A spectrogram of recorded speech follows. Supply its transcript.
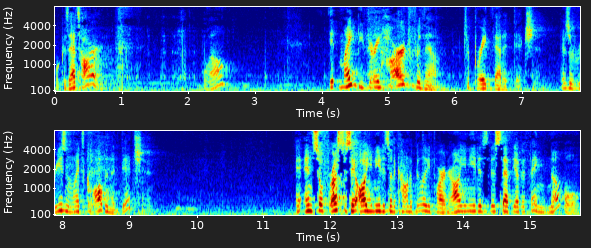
Well, because that's hard. well, it might be very hard for them to break that addiction. There's a reason why it's called an addiction. And so for us to say, all you need is an accountability partner, all you need is this, that, the other thing, no,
